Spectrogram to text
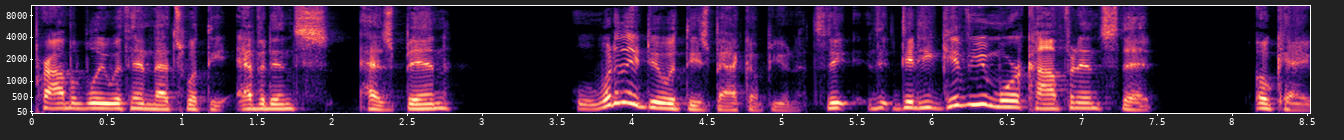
probably with him. That's what the evidence has been. What do they do with these backup units? Did he give you more confidence that, okay,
